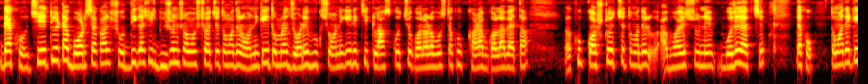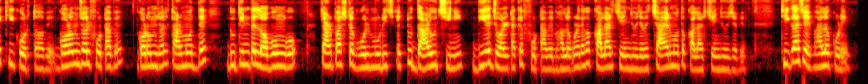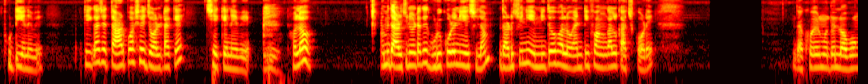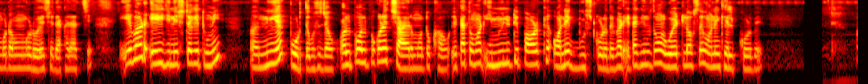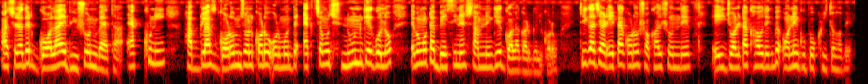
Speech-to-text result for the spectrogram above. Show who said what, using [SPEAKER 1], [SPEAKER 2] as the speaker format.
[SPEAKER 1] দেখো, যেহেতু এটা বর্ষাকাল, সর্দি কাশির ভীষণ সমস্যা হচ্ছে তোমাদের। অনেকেই তোমরা জ্বরে ভুগছো, অনেকেই দেখছি ক্লাস করছ, গলার অবস্থা খুব খারাপ, গলা ব্যথা খুব কষ্ট হচ্ছে তোমাদের ভয়েস শুনে বোঝা যাচ্ছে। দেখো, তোমাদেরকে কি করতে হবে? গরম জল ফোটাবে, গরম জল, তার মধ্যে দু তিনটে লবঙ্গ, চার পাঁচটা গোলমরিচ, একটু দারুচিনি দিয়ে জলটাকে ফোটাবে ভালো করে। দেখো কালার চেঞ্জ হয়ে যাবে, চায়ের মতো কালার চেঞ্জ হয়ে যাবে। ঠিক আছে? ভালো করে ফুটিয়ে নেবে। ঠিক আছে? তারপর সেই জলটাকে ছেঁকে নেবে। হলো? আমি দারুচিনিটাকে গুঁড়ো করে নিয়েছিলাম। দারুচিনি এমনিতেও ভালো অ্যান্টি ফাঙ্গাল কাজ করে। দেখো, এর মধ্যে লবঙ্গ টবঙ্গ রয়েছে, দেখা যাচ্ছে। এবার এই জিনিসটাকে তুমি নিয়ে পড়তে বসে যাও। অল্প অল্প করে চায়ের মতো খাও। এটা তোমার ইমিউনিটি পাওয়ারকে অনেক বুস্ট করে দেবে। আর এটা কিন্তু তোমার ওয়েট লসে অনেক হেল্প করবে। যাদের গলায় ভীষণ ব্যথা। এক্ষুনি হাফ গ্লাস গরম জল করো, ওর মধ্যে এক চামচ নুনকে গোলো এবং ওটা বেসিনের সামনে গিয়ে গলা গার্গেল করো। ঠিক আছে, আর এটা করো সকাল সন্ধে, এই জলটা খাও, দেখবে অনেক উপকৃত হবে।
